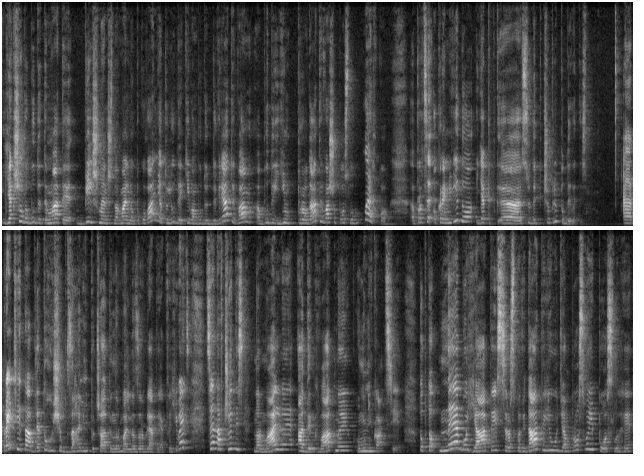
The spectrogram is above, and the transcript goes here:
якщо ви будете мати більш-менш нормальне упакування, то люди, які вам будуть довіряти, вам е, буде їм продати вашу послугу легко. Е, Про це окремі відео я під, сюди підчуплю, подивитись. А Третій етап для того, щоб взагалі почати нормально заробляти як фахівець, це навчитись нормальної, адекватної комунікації. Тобто не боятись розповідати людям про свої послуги,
